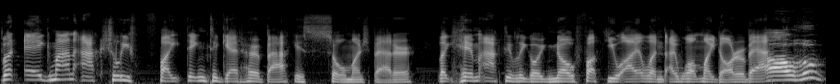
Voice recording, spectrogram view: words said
but Eggman actually fighting to get her back is so much better. Like him actively going, "No, fuck you, Island. I want my daughter back." Oh, who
